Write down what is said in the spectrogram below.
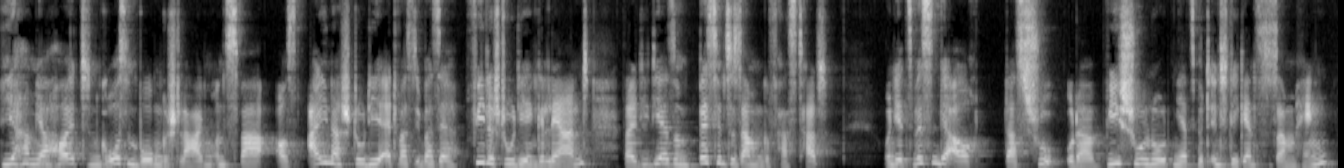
Wir haben ja heute einen großen Bogen geschlagen und zwar aus einer Studie etwas über sehr viele Studien gelernt, weil die dir so ein bisschen zusammengefasst hat. Und jetzt wissen wir auch, dass Schu oder wie Schulnoten jetzt mit Intelligenz zusammenhängen,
